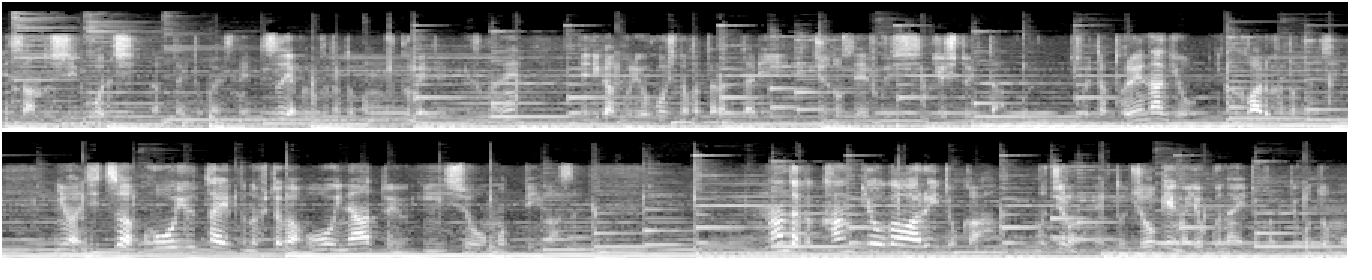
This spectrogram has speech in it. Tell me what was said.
S&C コーチだったりとかですね通訳の方とかも含めてですかね理学療法士の方だったり柔道整復師鍼灸師といったそういったトレーナー業に関わる方たちには実はこういうタイプの人が多いなという印象を持っています。なんだか環境が悪いとかもちろん、えっと、条件が良くないとかってことも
